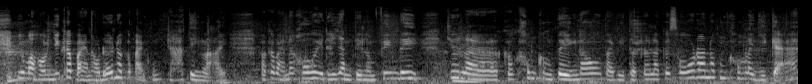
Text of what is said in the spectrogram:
Nhưng mà hầu như các bạn nào đến đó các bạn cũng trả tiền lại. Và các bạn nó thôi để dành tiền làm phim đi. Chứ là không cần tiền đâu tại vì thực ra là cái số đó nó cũng không là gì cả.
